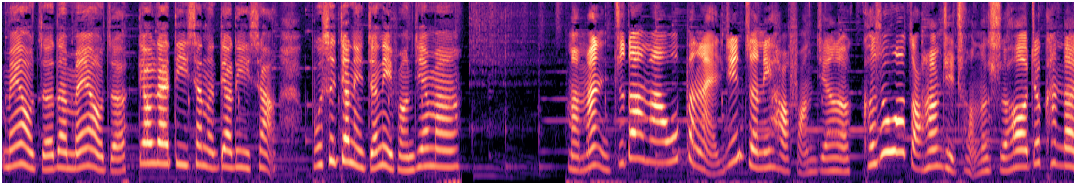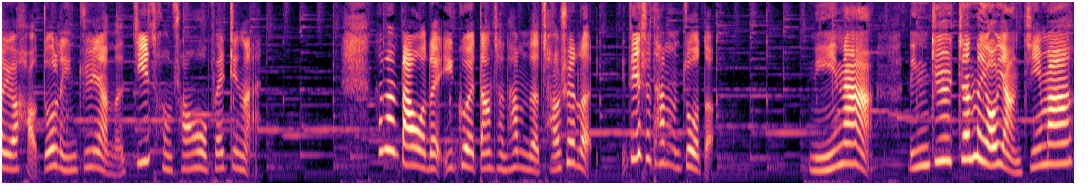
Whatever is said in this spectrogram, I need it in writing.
没有折的没有折，掉在地上的掉地上，不是叫你整理房间吗？妈妈，你知道吗？我本来已经整理好房间了，可是我早上起床的时候就看到有好多邻居养的鸡从窗户飞进来，他们把我的衣柜当成他们的巢穴了，一定是他们做的。妮娜，邻居真的有养鸡吗？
